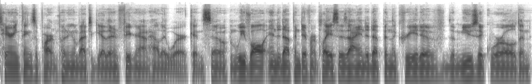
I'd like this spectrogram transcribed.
tearing things apart and putting them back together and figuring out how they work. And so we've all ended up in different places. I ended up in the creative, the music world. And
